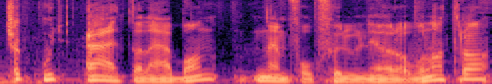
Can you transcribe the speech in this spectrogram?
csak úgy általában nem fog fölülni arra a vonatra,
